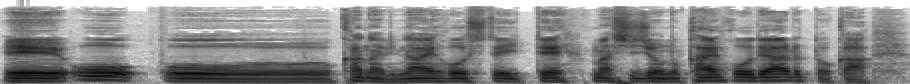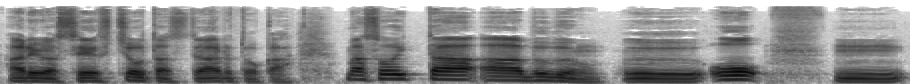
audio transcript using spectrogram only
えー、をかなり内包していて、まあ、市場の開放であるとか、あるいは政府調達であるとか、まあ、そういった部分を、うん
